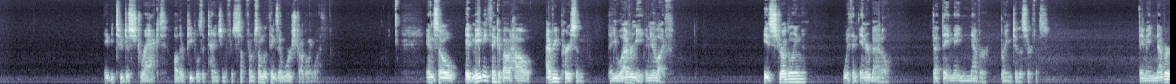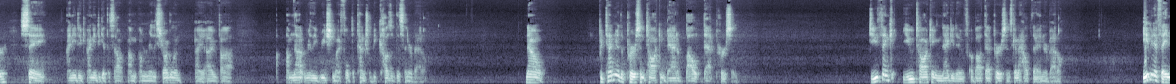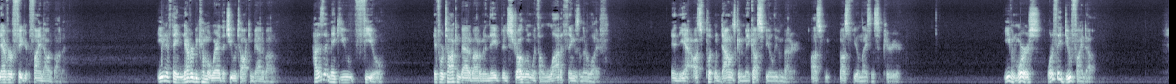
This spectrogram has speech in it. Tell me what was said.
maybe to distract other people's attention some, from some of the things that we're struggling with. And so it made me think about how every person that you will ever meet in your life is struggling with an inner battle that they may never bring to the surface. They may never say, "I need to, I need to get this out. I'm, I'm really struggling. I, I've, uh, I'm not really reaching my full potential because of this inner battle. Now, pretend you're the person talking bad about that person. Do you think you talking negative about that person is going to help that inner battle? Even if they never figure find out about it. Even if they never become aware that you were talking bad about them. How does that make you feel if we're talking bad about them and they've been struggling with a lot of things in their life? And yeah, us putting them down is going to make us feel even better. Us, us feel nice and superior. Even worse, what if they do find out?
